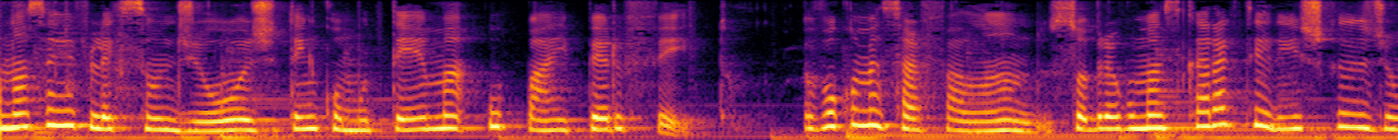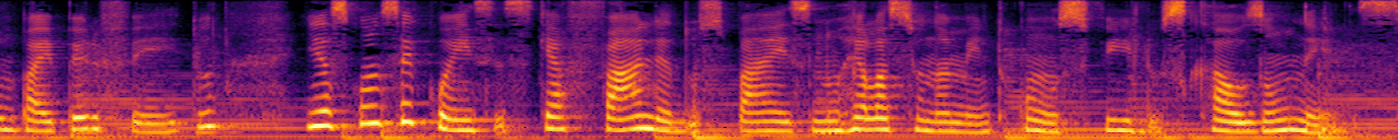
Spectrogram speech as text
nossa reflexão de hoje tem como tema o pai perfeito. Eu vou começar falando sobre algumas características de um pai perfeito e as consequências que a falha dos pais no relacionamento com os filhos causam neles.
